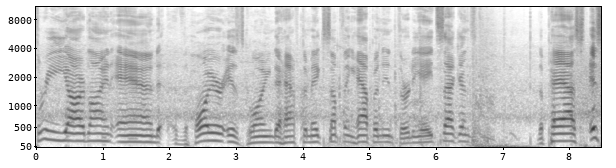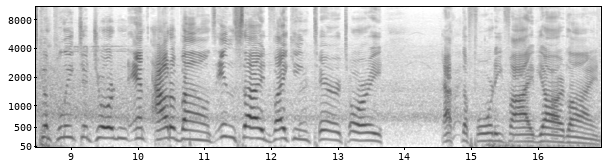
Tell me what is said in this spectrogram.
33 yard line. And Hoyer is going to have to make something happen in 38 seconds. The pass is complete to Jordan and out of bounds inside Viking territory at the 45 yard line.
